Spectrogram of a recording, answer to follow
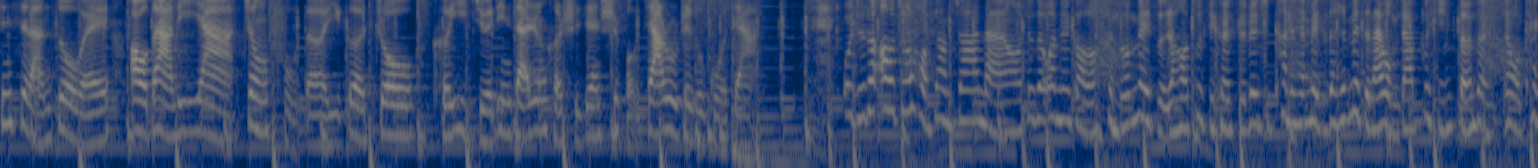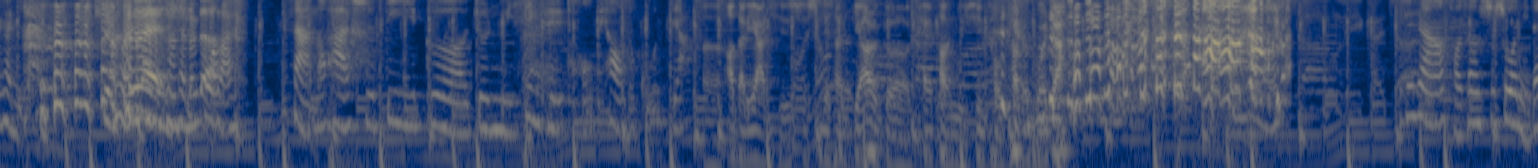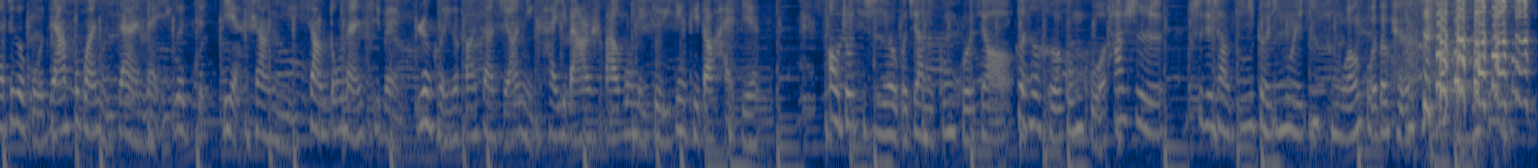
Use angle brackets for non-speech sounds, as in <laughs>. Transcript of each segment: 新西兰作为澳大利亚政府的一个州，可以决定在任何时间是否加入这个国家。我觉得澳洲好像渣男哦，就在外面搞了很多妹子，然后自己可以随便去看那些妹子，但是妹子来我们家不行，等等，让我看看你，<laughs> 审核对你才能过来。新西兰的话是第一个就女性可以投票的国家。呃，澳大利亚其实是世界上第二个开放女性投票的国家。<laughs> 新西兰好像是说，你在这个国家，不管你在哪一个点点上，你向东南西北任何一个方向，只要你开一百二十八公里，就一定可以到海边。澳洲其实也有个这样的公国叫赫特河公国，它是世界上第一个因为疫情亡国的国家。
